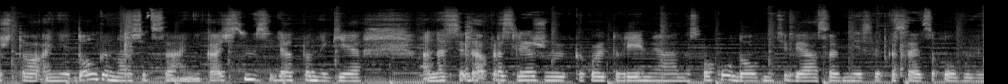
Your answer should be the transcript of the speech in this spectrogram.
что они долго носятся, они качественно сидят по ноге. Она всегда прослеживает какое-то время, насколько удобно тебе, особенно если это касается обуви.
